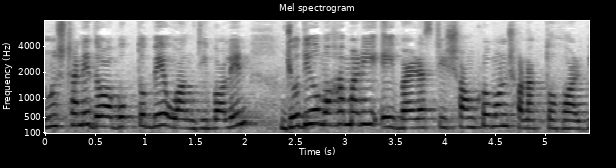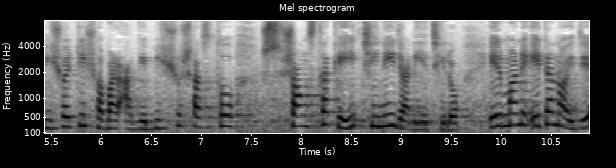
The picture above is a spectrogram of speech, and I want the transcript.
অনুষ্ঠানে দেওয়া বক্তব্যে ওয়াংজি বলেন, যদিও মহামারী এই ভাইরাসটির সংক্রমণ শনাক্ত হওয়ার বিষয়টি সবার আগে বিশ্ব স্বাস্থ্য সংস্থাকেই চীনই জানিয়েছিল। এর মানে এটা নয় যে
